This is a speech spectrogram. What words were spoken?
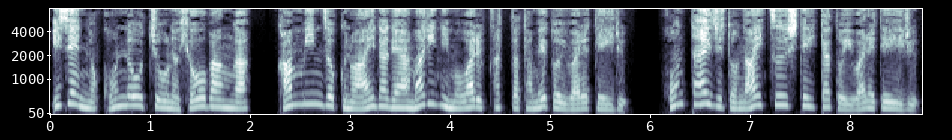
以前の金老町の評判が、漢民族の間であまりにも悪かったためと言われている。本体児と内通していたと言われている。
